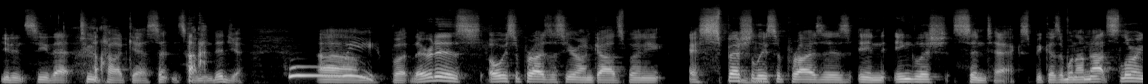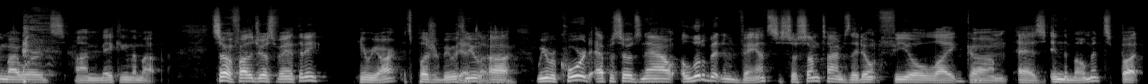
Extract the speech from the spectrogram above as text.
You didn't see that two podcast sentence coming, did you? Um, but there it is. Always surprises here on Godsplaining, especially surprises in English syntax, because when I'm not slurring my words, I'm making them up. So, Father Joseph Anthony, here we are. It's a pleasure to be with Yeah, you. Uh, we record episodes now a little bit in advance, so sometimes they don't feel like Mm-hmm. um, as in the moment. But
